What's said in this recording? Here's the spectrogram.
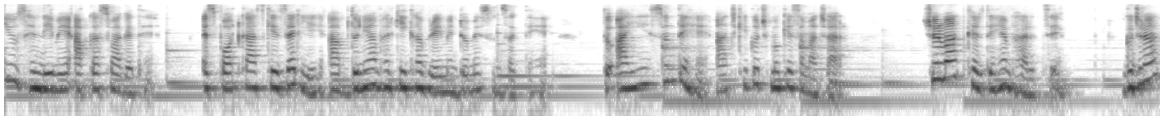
न्यूज़ हिंदी में आपका स्वागत है। इस पॉडकास्ट के ज़रिए आप दुनिया भर की खबरें मिनटों में सुन सकते हैं। तो आइए सुनते हैं आज के कुछ मुख्य समाचार। शुरुआत करते हैं भारत से। गुजरात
